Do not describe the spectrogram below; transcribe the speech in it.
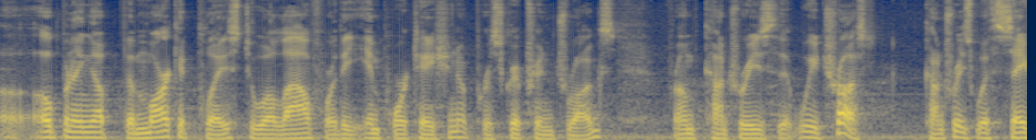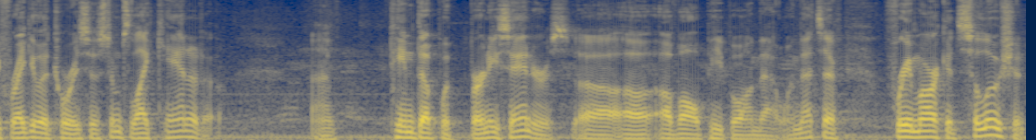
uh, opening up the marketplace to allow for the importation of prescription drugs from countries that we trust, countries with safe regulatory systems like Canada. I've teamed up with Bernie Sanders, uh, uh of all people, on that one. That's a free market solution.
